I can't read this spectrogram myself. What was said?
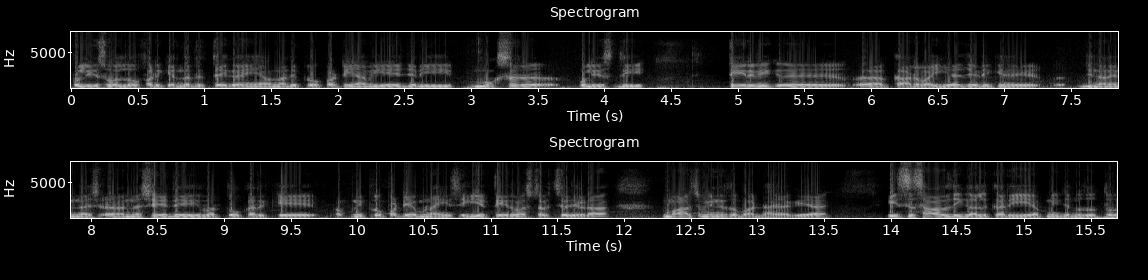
ਪੁਲਿਸ ਵੱਲੋਂ ਫੜ ਕੇ ਅੰਦਰ ਦਿੱਤੇ ਗਏ ਆ, ਉਹਨਾਂ ਦੀ ਪ੍ਰਾਪਰਟੀਆਂ ਵੀ ਇਹ ਜਿਹੜੀ ਮੁਕਸਰ ਪੁਲਿਸ ਦੀ 13ਵੀਂ ਕਾਰਵਾਈ ਹੈ ਜਿਹੜੀ ਕਿ ਜਿਨ੍ਹਾਂ ਨੇ ਨਸ਼- ਨਸ਼ੇ ਦੇ ਵਰਤੋਂ ਕਰਕੇ ਆਪਣੀ ਪ੍ਰਾਪਰਟੀਆਂ ਬਣਾਈ ਸੀਗੀ। ਇਹ 13ਵਾਂ ਸਟਰਕਚਰ ਜਿਹੜਾ ਮਾਰਚ ਮਹੀਨੇ ਤੋਂ ਬਾਅਦ ਢਾਇਆ ਗਿਆ ਹੈ। ਇਸ ਸਾਲ ਦੀ ਗੱਲ ਕਰੀਏ ਆਪਣੀ ਜਦੋਂ ਤੋਂ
